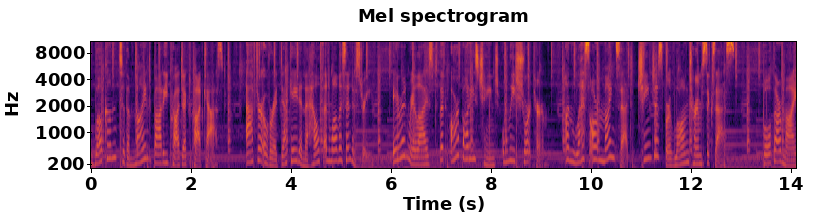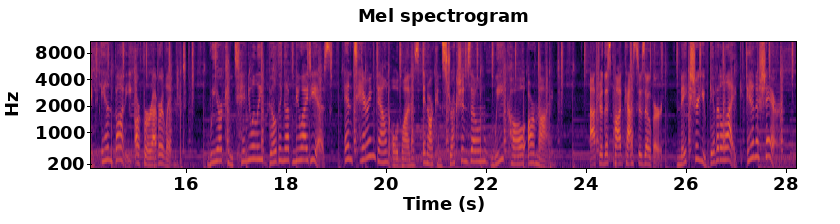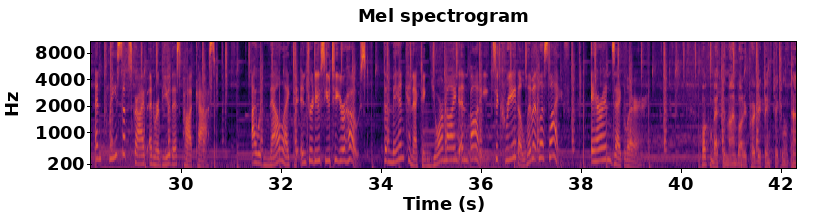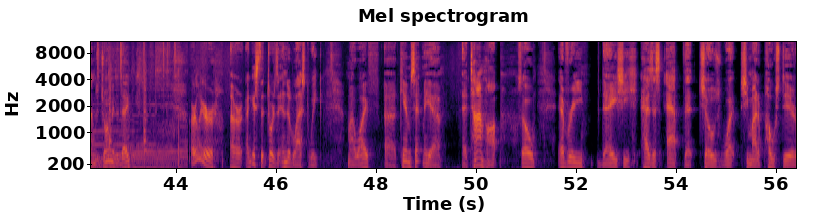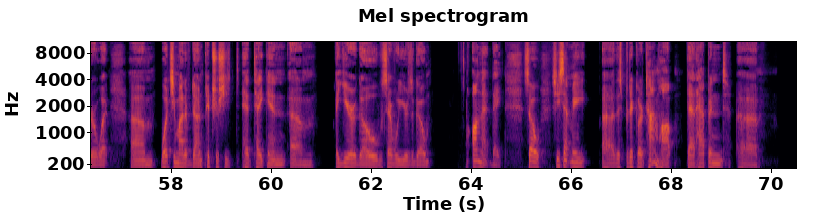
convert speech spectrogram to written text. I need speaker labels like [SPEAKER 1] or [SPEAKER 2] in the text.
[SPEAKER 1] Welcome to the Mind Body Project podcast. After over a decade in the health and wellness industry, Aaron realized that our bodies change only short term unless our mindset changes for long term success. Both our mind and body are forever linked. We are continually building up new ideas and tearing down old ones in our construction zone we call our mind. After this podcast is over, make sure you give it a like and a share. And please subscribe and review this podcast. I would now like to introduce you to your host, the man connecting your mind and body to create a limitless life, Aaron Degler.
[SPEAKER 2] Welcome back to the Mind Body Project. Thanks for taking a little time to join me today. Earlier, or I guess that towards the end of last week, my wife uh, Kim sent me a, a time hop. So every day she has this app that shows what she might have posted or what um, what she might have done, pictures she had taken um, a year ago, several years ago on that date. So she sent me uh, this particular time hop that happened uh,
